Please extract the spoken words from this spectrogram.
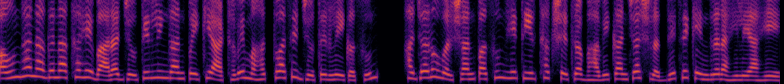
औंढा नागनाथ हे बारा ज्योतिर्लिंगांपैकी आठवे महत्त्वाचे ज्योतिर्लिंग असून हजारो वर्षांपासून हे तीर्थक्षेत्र भाविकांच्या श्रद्धेचे केंद्र राहिले आहे.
